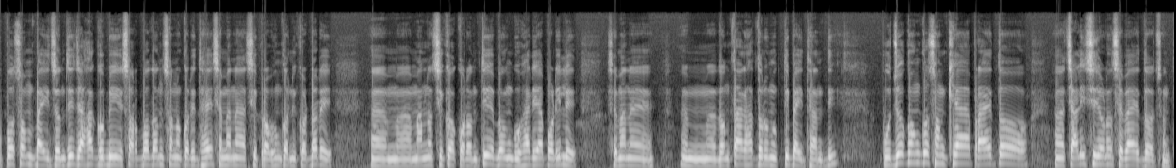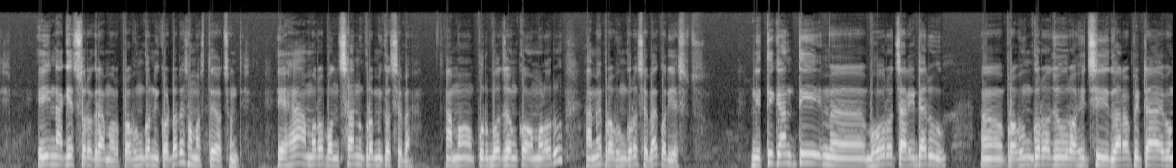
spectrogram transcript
ଉପଶମ ପାଇଛନ୍ତି। ଯାହାକୁ ବି ସର୍ବଦଂଶନ କରିଥାଏ ସେମାନେ ଆସି ପ୍ରଭୁଙ୍କ ନିକଟରେ ମାନସିକ କରନ୍ତି ଏବଂ ଗୁହାରିଆ ପଡ଼ିଲେ ସେମାନେ ଦନ୍ତାଘାତରୁ ମୁକ୍ତି ପାଇଥାନ୍ତି। ପୂଜକଙ୍କ ସଂଖ୍ୟା ପ୍ରାୟତଃ ଚାଳିଶ ଜଣ ସେବାୟତ ଅଛନ୍ତି। ଏହି ନାଗେଶ୍ୱର ଗ୍ରାମର ପ୍ରଭୁଙ୍କ ନିକଟରେ ସମସ୍ତେ ଅଛନ୍ତି। ଏହା ଆମର ବଂଶାନୁକ୍ରମିକ ସେବା। ଆମ ପୂର୍ବଜଙ୍କ ଅମଳରୁ ଆମେ ପ୍ରଭୁଙ୍କର ସେବା କରିଆସୁଛୁ। ନୀତିକାନ୍ତି ଭୋର ଚାରିଟାରୁ ପ୍ରଭୁଙ୍କର ଯେଉଁ ରହିଛି ଦ୍ୱାରପିଠା ଏବଂ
